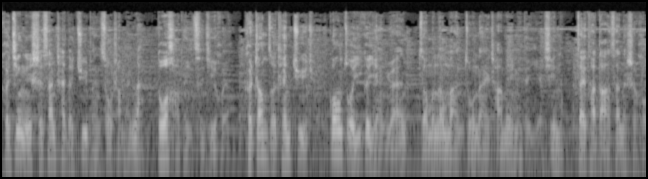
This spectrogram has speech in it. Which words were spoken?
和《金陵十三钗》的剧本送上门来，多好的一次机会啊！可张泽天拒绝，光做一个演员怎么能满足奶茶妹妹的野心呢？在他大三的时候，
